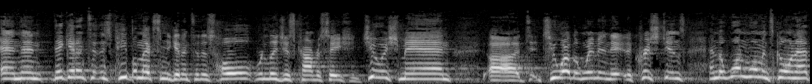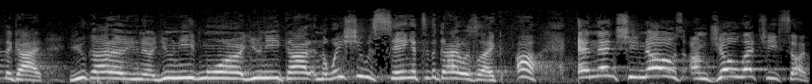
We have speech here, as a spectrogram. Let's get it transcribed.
And then they get into, there's people next to me get into this whole religious conversation. Jewish man, uh, t- two other women, the, the Christians, and the one woman's going at the guy. You gotta, you know, you need more, you need God. And the way she was saying it to the guy was like, ah. Oh. And then she knows I'm Joe Lecce's son.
